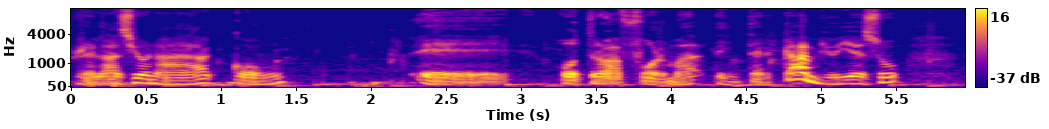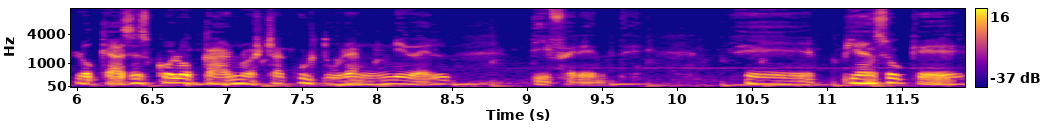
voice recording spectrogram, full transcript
relacionada con eh, otra forma de intercambio. Y eso lo que hace es colocar nuestra cultura en un nivel diferente. Eh, pienso que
